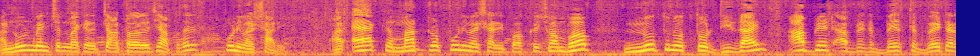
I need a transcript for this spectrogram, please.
আর নূর মেনশন মার্কেটের চারতলা রয়েছে আপনাদের পূর্ণিমার শাড়ি। আর একমাত্র পূর্ণিমার শাড়ির পক্ষে সম্ভব নতুনত্ব design update update best better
